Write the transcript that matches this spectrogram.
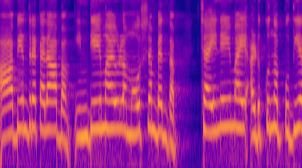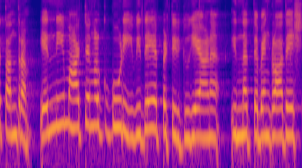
ആഭ്യന്തര കലാപം ഇന്ത്യയുമായുള്ള മോശം ബന്ധം ചൈനയുമായി അടുക്കുന്ന പുതിയ തന്ത്രം എന്നീ മാറ്റങ്ങൾക്ക് കൂടി വിധേയപ്പെട്ടിരിക്കുകയാണ് ഇന്നത്തെ ബംഗ്ലാദേശ്.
